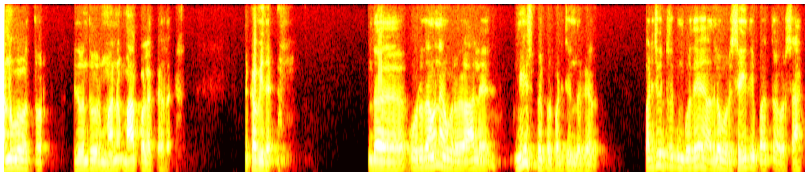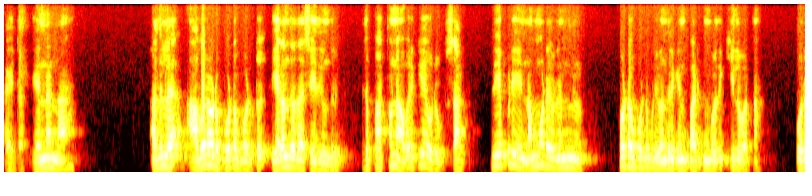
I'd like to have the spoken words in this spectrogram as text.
அனுபவத்தோர். இது வந்து ஒரு மன மாக்கோல கதை கவிதை. இந்த ஒரு தவணை ஒரு ஆள் நியூஸ் பேப்பர் படிச்சிருந்திருக்காரு. படிச்சுக்கிட்டு இருக்கும்போதே அதில் ஒரு செய்தி பார்த்து அவர் ஷாக் ஆகிட்டார் என்னன்னா அதில் அவரோட போட்டோ போட்டு இறந்ததா செய்தி வந்திருக்கு. இதை பார்த்தோன்னே அவருக்கே ஒரு ஷாக் இது எப்படி நம்மோட போட்டோ போட்டு இப்படி வந்திருக்கேன்னு பார்க்கும்போது கீழே பார்த்தான் ஒரு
